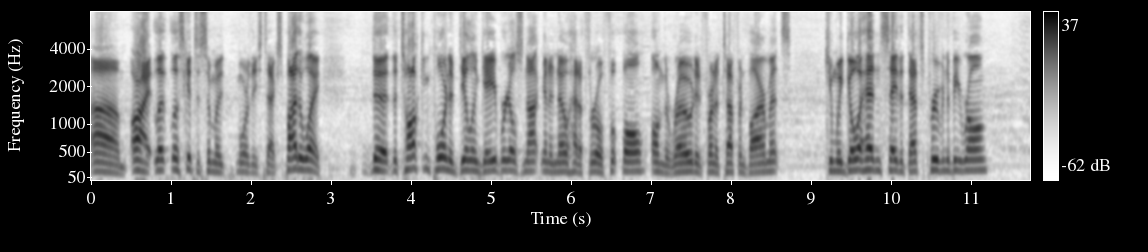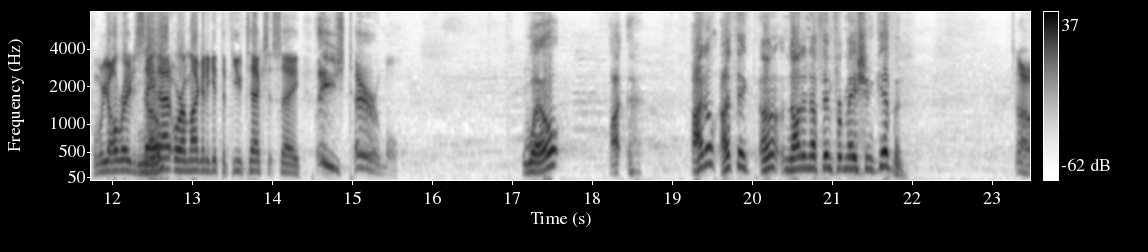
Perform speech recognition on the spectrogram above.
Um, all right, let, us get to some more of these texts. By the way, the the talking point of Dillon Gabriel's not going to know how to throw a football on the road in front of tough environments. Can we go ahead and say that that's proven to be wrong? Are we all ready to say No. that, or am I going to get the few texts that say he's terrible? Well, I, I don't. I think uh, not enough information given. Uh,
